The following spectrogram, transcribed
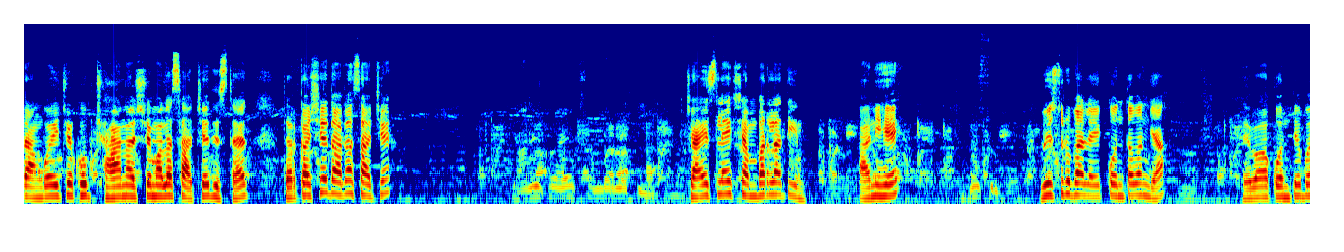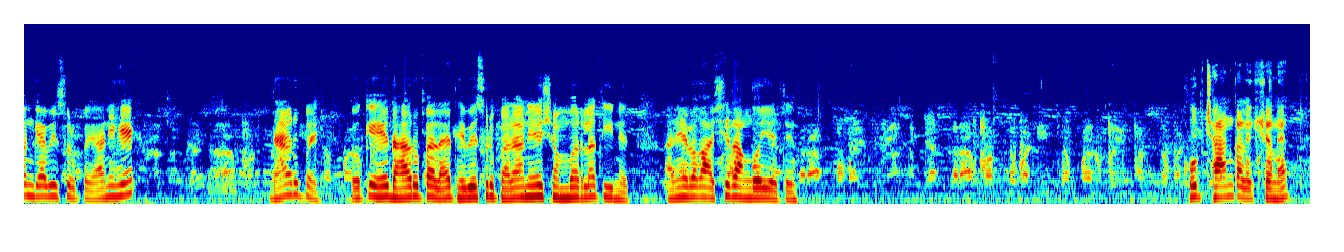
रांगोळीचे खूप छान असे मला साचे दिसत आहेत तर कसे दादा साचे? चाळीसला एक शंभरला तीन. आणि हे? वीस रुपयाला एक. कोणतं पण घ्या. हे बघा कोणते पण घ्या वीस रुपये. आणि हे? दहा रुपये. ओके हे दहा रुपयाला आहेत हे वीस रुपयाला आणि हे शंभरला तीन आहेत. आणि हे बघा अशी रांगोळी येते. खूप छान कलेक्शन आहे.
